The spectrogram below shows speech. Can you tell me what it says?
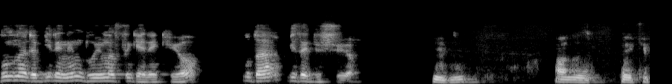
bunları birinin duyması gerekiyor. Bu da bize düşüyor. Hı hı. Anladım. Peki.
